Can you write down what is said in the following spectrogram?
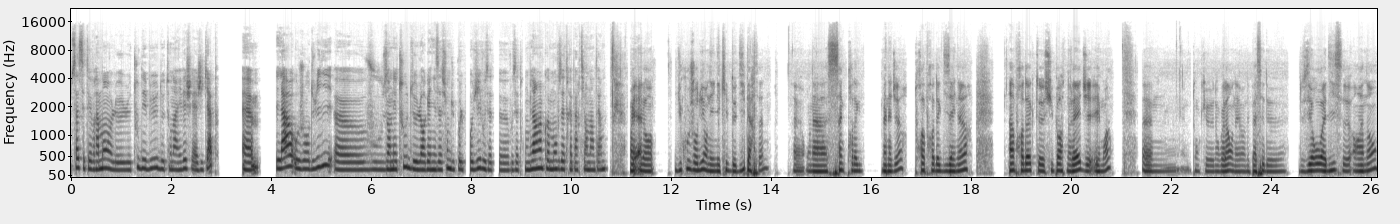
ça c'était vraiment le, tout début de ton arrivée chez Agicap. Euh, là, aujourd'hui, euh, vous en êtes où de l'organisation du pôle produit? Vous êtes, euh, vous êtes combien? Comment vous êtes répartis en interne? Oui, alors, du coup, aujourd'hui, on est une équipe de 10 personnes. on a 5 product managers, 3 product designers, un product support knowledge et, moi. donc, donc voilà, on est, on est passé de, de 0 à 10 euh, en un an.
